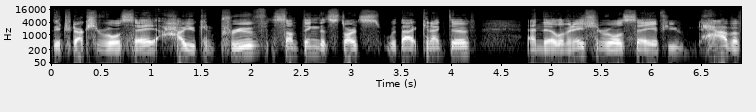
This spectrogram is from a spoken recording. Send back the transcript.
the introduction rules say how you can prove something that starts with that connective, and the elimination rules say if you have a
